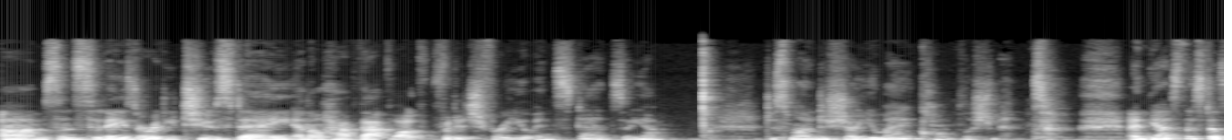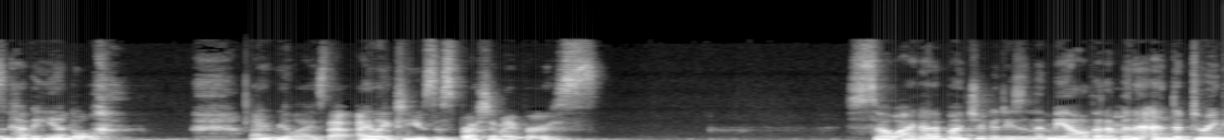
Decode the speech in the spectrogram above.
um, since today's already Tuesday, and I'll have that vlog footage for you instead. So yeah, just wanted to show you my accomplishment. and yes, this doesn't have a handle. I realize that. I like to use this brush in my purse. So I got a bunch of goodies in the mail that I'm going to end up doing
